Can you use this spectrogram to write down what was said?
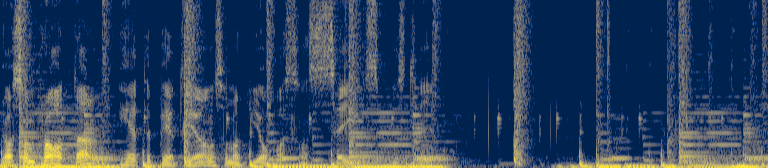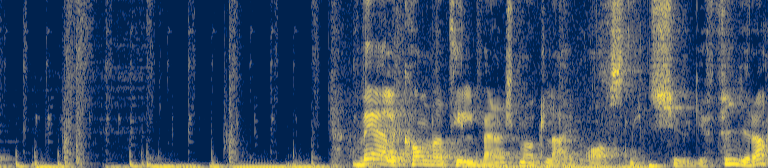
Jag som pratar heter Peter Jönsson och jobbar som sales på Strivo. Välkomna till Benchmark Live avsnitt 24.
